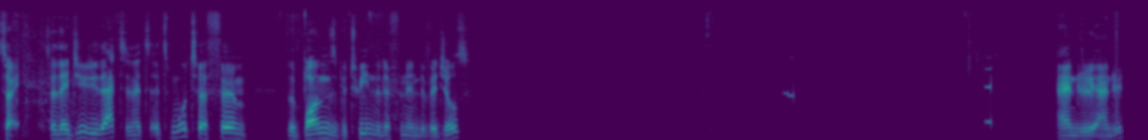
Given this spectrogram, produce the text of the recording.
Sorry. So they do do that, and it's it's more to affirm the bonds between the different individuals. Andrew, Andrew.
